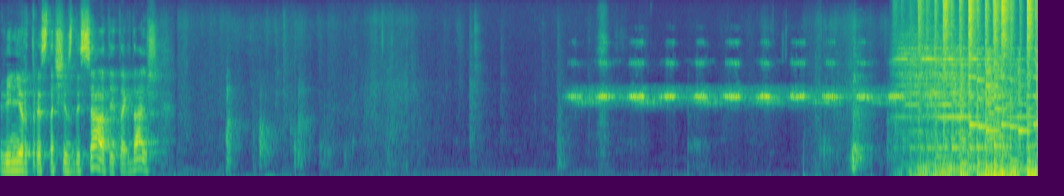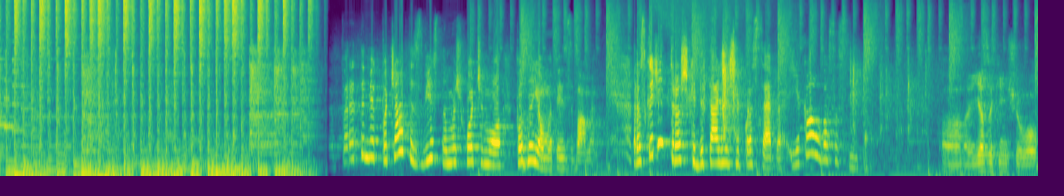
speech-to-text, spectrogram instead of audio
Вінір 360 і так далі. Почати, звісно, ми ж хочемо познайомитись з вами. Розкажіть трошки детальніше про себе. Яка у вас освіта? Е, Я закінчував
